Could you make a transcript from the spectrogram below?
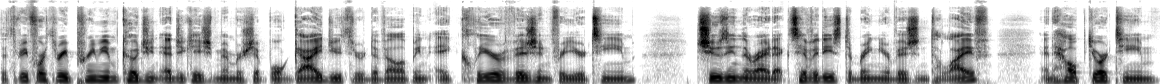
The 343 Premium Coaching Education membership will guide you through developing a clear vision for your team, choosing the right activities to bring your vision to life, and help your team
